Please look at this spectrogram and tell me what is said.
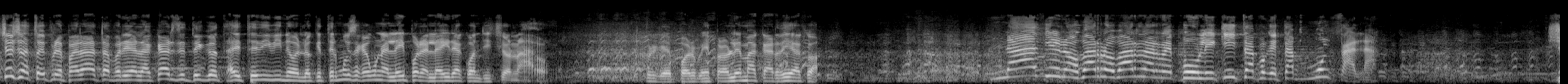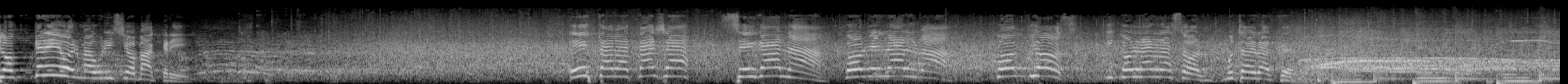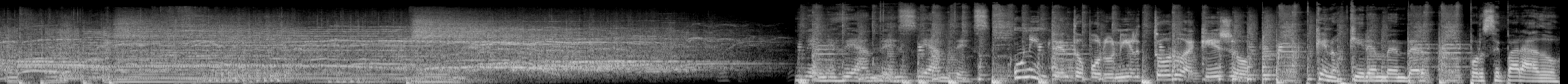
Yo ya estoy preparada para ir a la cárcel, tengo este divino, lo que tenemos es sacar una ley por el aire acondicionado. Porque por mi problema cardíaco. Nadie nos va a robar la republiquita porque está muy sana. Yo creo en Mauricio Macri. Esta batalla se gana con el alma, con Dios y con la razón. Muchas gracias. Memes de antes. de antes. Un intento por unir todo aquello que nos quieren vender por separado.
